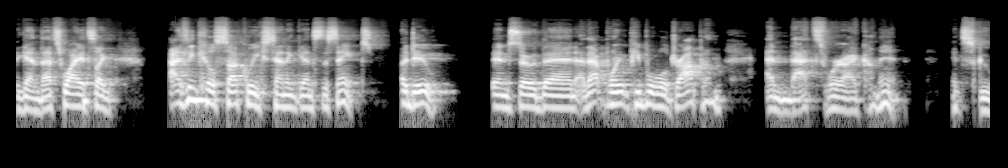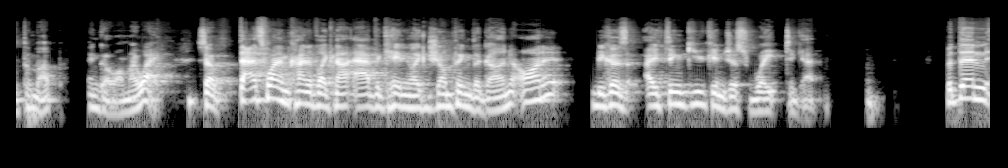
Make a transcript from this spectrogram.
Again, that's why it's like I think he'll suck weeks 10 against the Saints. I do. And so then at that point, people will drop him. And that's where I come in and scoop him up and go on my way. So that's why I'm kind of like not advocating like jumping the gun on it because I think you can just wait to get him. But then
